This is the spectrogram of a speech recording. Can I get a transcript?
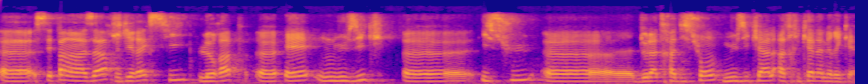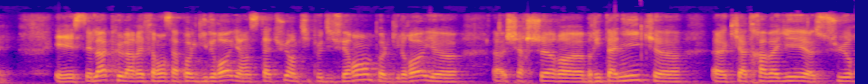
Euh, c'est pas un hasard, je dirais, si le rap euh, est une musique euh, issue euh, de la tradition musicale africaine-américaine. Et c'est là que la référence à Paul Gilroy a un statut un petit peu différent. Paul Gilroy, chercheur britannique, qui a travaillé sur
